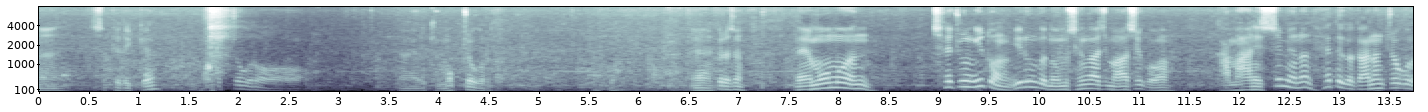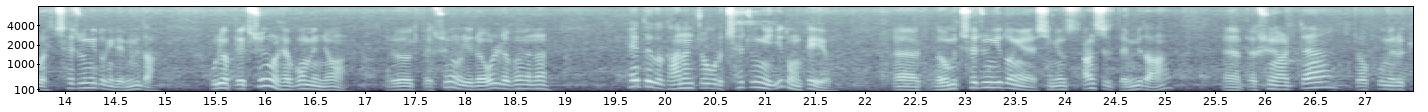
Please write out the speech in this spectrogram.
예, 스피드 있게 목쪽으로 예, 이렇게 목쪽으로 예, 그래서 내 몸은 체중 이동 이런 거 너무 생각하지 마시고 가만히 있으면은 헤드가 가는 쪽으로 체중 이동이 됩니다. 우리가 백스윙을 해보면요, 이렇게 백스윙을 이래 올려보면은 헤드가 가는 쪽으로 체중이 이동돼요. 예, 너무 체중 이동에 신경 안 쓰도 됩니다. 예, 백스윙 할 때 조금 이렇게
